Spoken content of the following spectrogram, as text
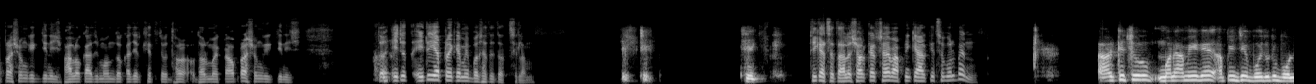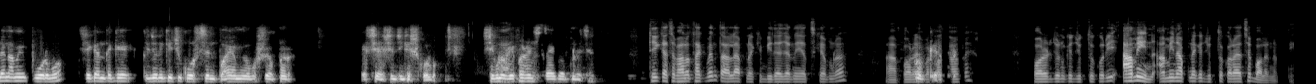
অপ্রাসঙ্গিক জিনিস। ভালো কাজ মন্দ কাজের ক্ষেত্রে ধ ধর্ম একটা অপ্রাসঙ্গিক জিনিস। তো এটা এটাই আপনাকে আমি বোঝাতে চাচ্ছিলাম। ঠিক, ঠিক, ঠিক। ঠিক আছে তাহলে সরকার সাহেব আপনি কি আর কিছু বলবেন? আর কিছু মানে আমি আগে আপনি যে বই দুটো বললেন আমি পড়ব। সেখান থেকে যদি কিছু কোয়েশ্চেন পাই আমি অবশ্যই আপনার কাছে এসে জিজ্ঞেস করব। সেগুলো আচ্ছা। রেফারেন্স চাইব আপনার কাছে। ঠিক আছে ভালো থাকবেন। তাহলে আপনাকে বিদায় জানাই আজকে আমরা। আ পরে আবার ওকে, কথা ওকে। হবে। পরের জনকে যুক্ত করি। আমিন, আমিন আপনাকে যুক্ত করা আছে বলেন আপনি।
